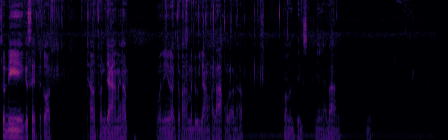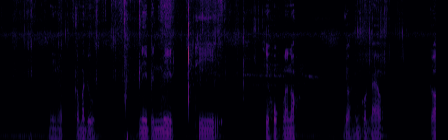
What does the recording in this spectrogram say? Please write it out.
สวัสดีเกษตรกรชาวสวนยางนะครับ วันนี้เราจะพามาดูยางพาราของเรานะครับ ว่ามันเป็นยังไงบ้าง นี่ครับก็มาดู นี่เป็นมีดที่ที่หกแล้วเนาะหยอดน้ำกดแล้ว ก็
